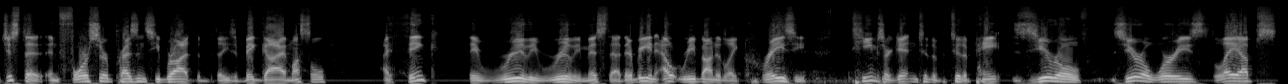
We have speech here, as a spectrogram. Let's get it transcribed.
just the enforcer presence he brought. The, he's a big guy, muscle. I think they really, really missed that. They're being out rebounded like crazy. Teams are getting to the to the paint, zero zero worries, layups,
